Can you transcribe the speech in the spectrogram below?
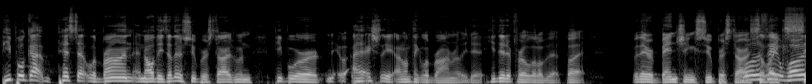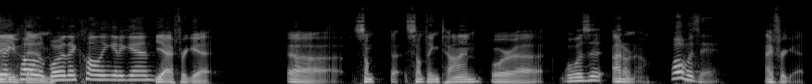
people got pissed at LeBron and all these other superstars when people were. I actually I don't think LeBron really did. He did it for a little bit, but where they were benching superstars to they, like what, were they save call, them. what were they calling it again? Yeah, I forget. Uh, some uh, something time or uh, what was it? I don't know. What was it? I forget.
